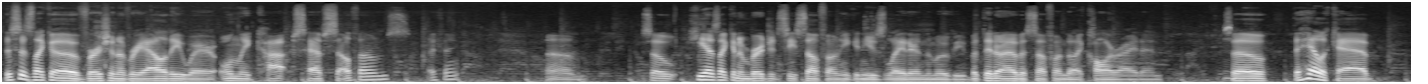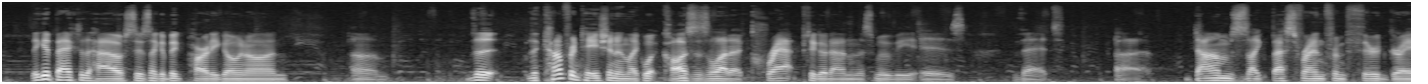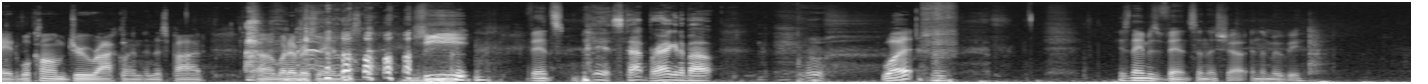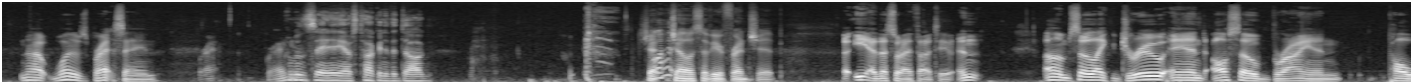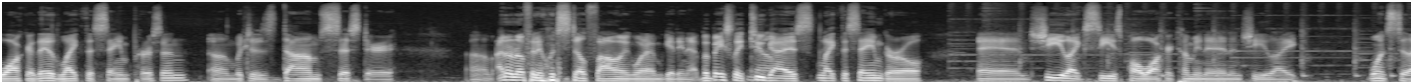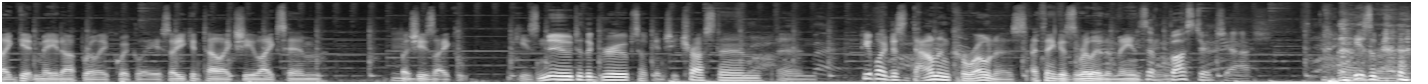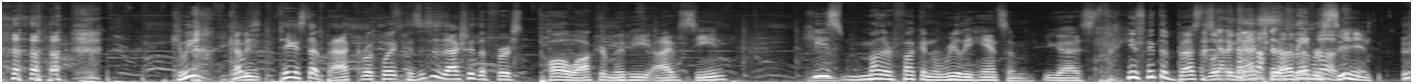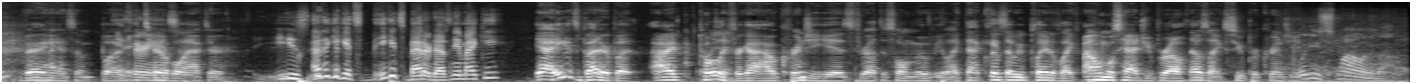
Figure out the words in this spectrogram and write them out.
This is like a version of reality where only cops have cell phones, I think. Um, so he has like an emergency cell phone he can use later in the movie, but they don't have a cell phone to like call a ride in. So they hail a cab. They get back to the house. There's like a big party going on. Um, the the confrontation and like what causes a lot of crap to go down in this movie is that uh, Dom's like best friend from third grade. We'll call him Drew Rockland in this pod, um, whatever his name is. He Vince. Yeah, stop bragging about. what? His name is Vince in the show in the movie. No, what was Brett saying? Brett. I wasn't saying anything. I was talking to the dog. Je- What? jealous of your friendship. Uh, yeah, that's what I thought too. And um, so like Drew and also Brian, Paul Walker, they like the same person, um, which is Dom's sister. Um, I don't know if anyone's still following what I'm getting at, but basically, two No. guys like the same girl, and she like sees Paul Walker coming in, and she like wants to like get made up really quickly. So you can tell like she likes him, but hmm. she's like he's new to the group, so can she trust him? And people are just down in Coronas. I think is really the main thing. He's a buster, Josh. he's a Can we can we take a step back real quick? Because this is actually the first Paul Walker movie I've seen. He's hmm. motherfucking really handsome, you guys. He's like the best got looking actor I've ever look. seen. Very handsome, but He's a very terrible handsome. actor. He's I think he gets he gets better, doesn't he, Mikey? Yeah, he gets better, but I totally forgot how cringy he is throughout this whole movie. Like that clip that we played of like, I almost had you, bro. That was like super cringy. What are you smiling about?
